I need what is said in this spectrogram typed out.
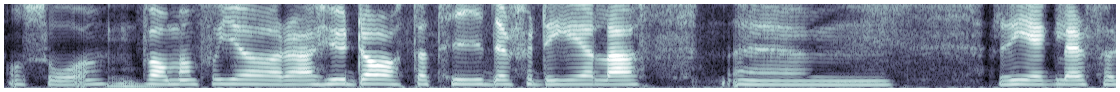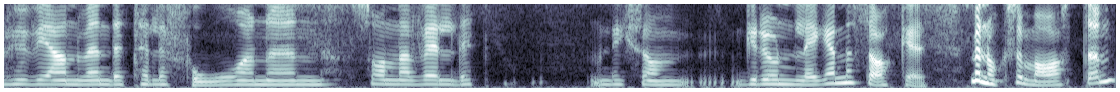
och så. Mm. Vad man får göra, hur datatider fördelas. Eh, regler för hur vi använder telefonen. Sådana väldigt liksom, grundläggande saker. Men också maten,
